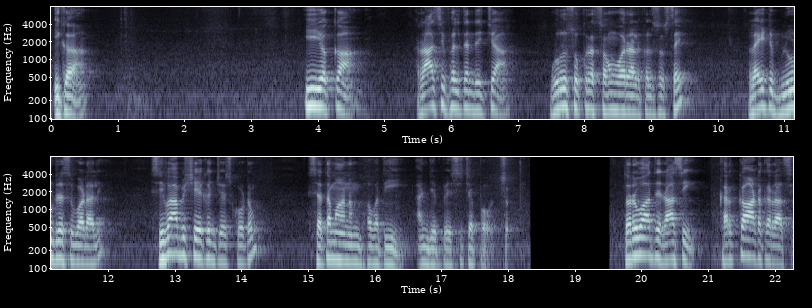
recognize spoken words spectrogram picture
ఇక ఈ యొక్క రాశి ఫలితం రీత్యా గురు శుక్ర సోమవారాలు కలిసి వస్తాయి. లైట్ బ్లూ డ్రెస్ వాడాలి. శివాభిషేకం చేసుకోవటం శతమానం భవతి అని చెప్పేసి చెప్పవచ్చు. తరువాతి రాశి కర్కాటక రాశి.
